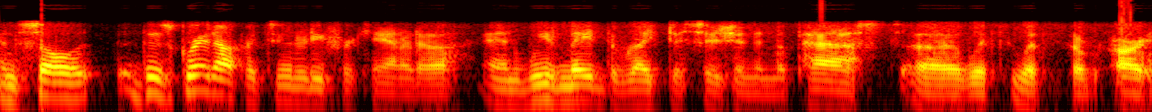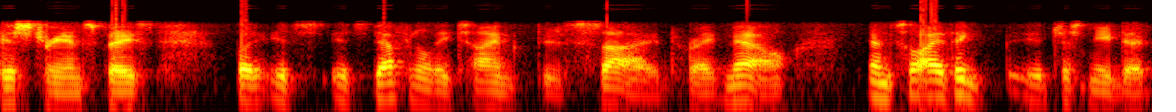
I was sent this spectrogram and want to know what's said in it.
And so there's great opportunity for Canada, and we've made the right decision in the past uh, with with our history in space. But it's it's definitely time to decide right now. And so I think it just needs to,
